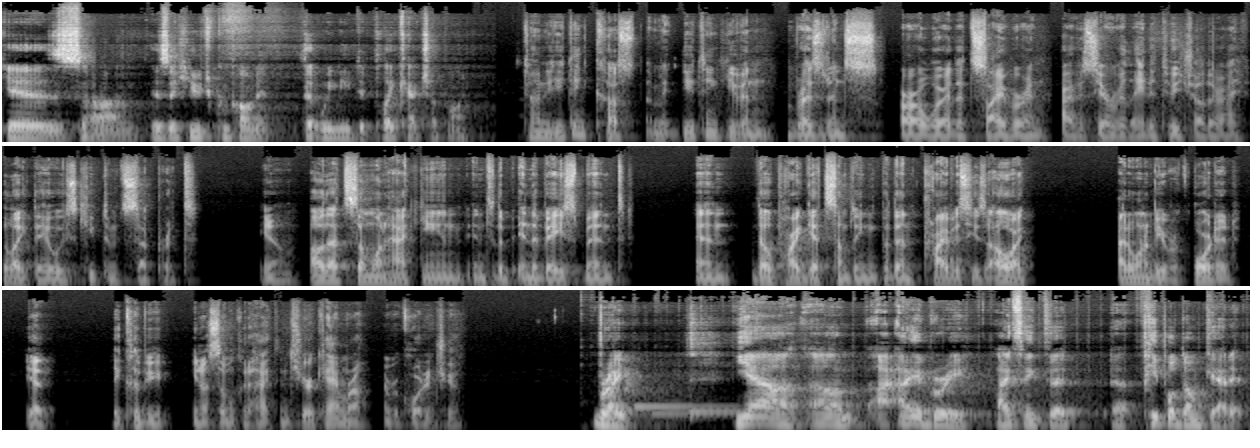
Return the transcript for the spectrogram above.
is um, is a huge component that we need to play catch up on. Tony, do you think cust- I mean, do you think even residents are aware that cyber and privacy are related to each other? I feel like they always keep them separate. You know, oh, that's someone hacking into the in the basement, and they'll probably get something, but then privacy is, oh, I, I don't want to be recorded. Yet they could be, you know, someone could have hacked into your camera and recorded you. Right. Yeah, um, I, I, agree. I think that uh, people don't get it.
